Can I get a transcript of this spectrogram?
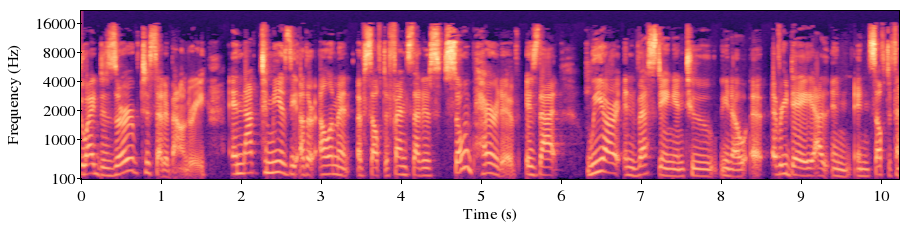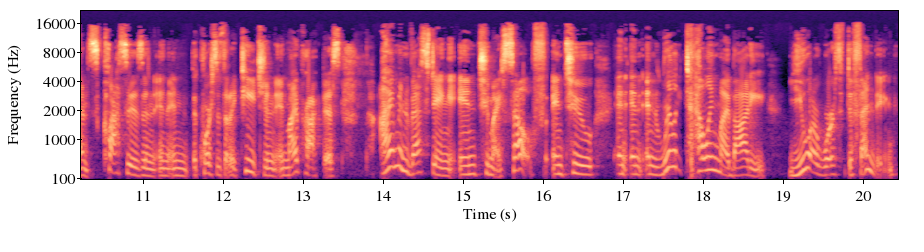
do I deserve to set a boundary? And that to me is the other element of self-defense that is so imperative is that we are investing into, you know, every day uh, in, in self-defense classes and in the courses that I teach and in my practice, I'm investing into myself, into, and, and, and really telling my body, you are worth defending.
